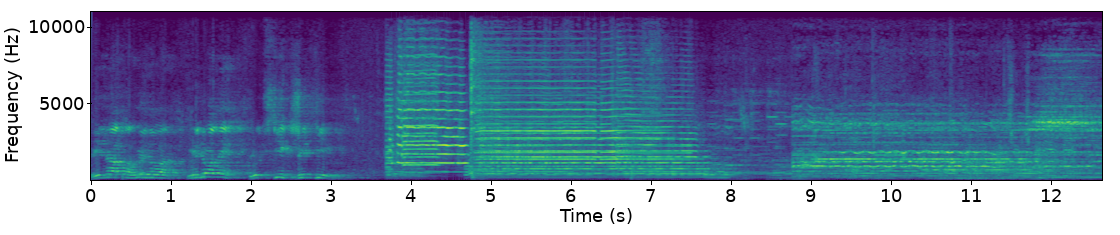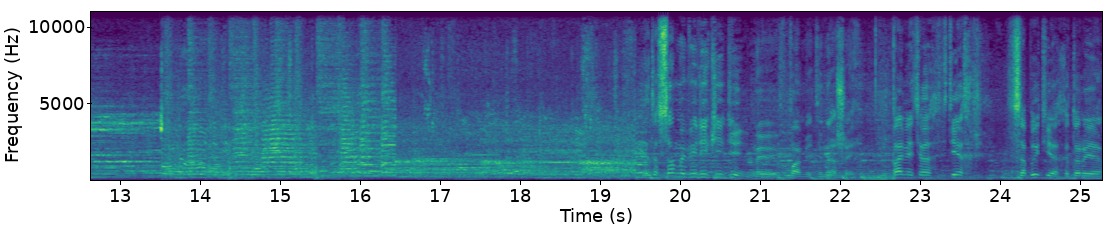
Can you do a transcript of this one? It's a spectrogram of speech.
Війна поглинула мільйони людських життів. Это самый великий день мы в памяти нашей. Память о тех событиях, которые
